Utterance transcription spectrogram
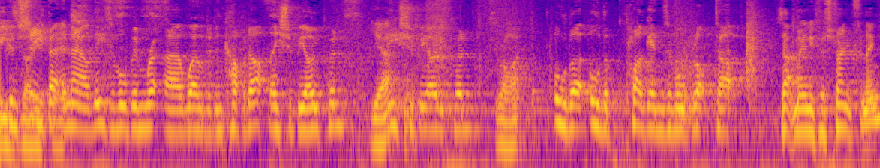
You can those see better bits. now. These have all been re- uh, welded and covered up. They should be open. Yeah. These should be open. Right. All the all the plug ends have all blocked up Is that mainly for strengthening?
